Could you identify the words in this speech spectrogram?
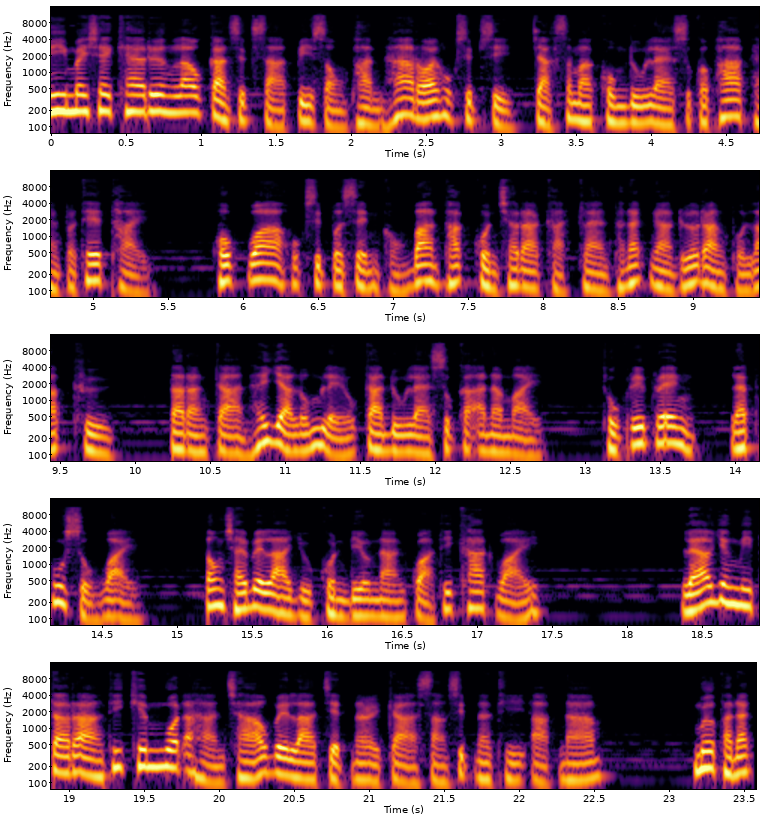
นี่ไม่ใช่แค่เรื่องเล่าการศึกษาปี 2564 จากสมาคมดูแลสุขภาพแห่งประเทศไทย พบว่า 60%ของบ้านพักคนชราขาดแคลนพนักงานเรื้อรังผลลัพธ์คือ ตารางการให้ยาล้มเหลวการดูแลสุขอนามัย ถูกรีบเร่ง และผู้สูงวัย ต้องใช้เวลาอยู่คนเดียวนานกว่าที่คาดไว้แล้วยังมีตารางที่เข้มงวดอาหารเช้าเวลา 7 นาฬิกา 30 นาทีอาบน้ำ เมื่อพนัก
